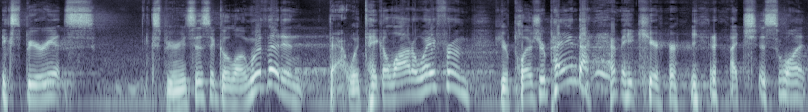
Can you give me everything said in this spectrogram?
experience experiences that go along with it, and that would take a lot away from your pleasure pain dynamic here. You know, I just want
